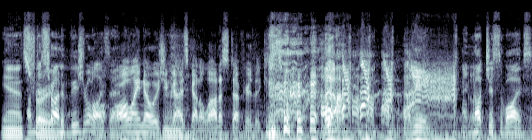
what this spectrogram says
yeah, it's I'm true. just trying to visualize that, All I know is you guys got a lot of stuff here that kills people. I mean, and not just the wives.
